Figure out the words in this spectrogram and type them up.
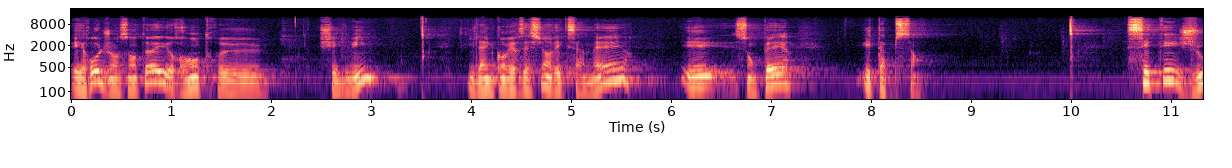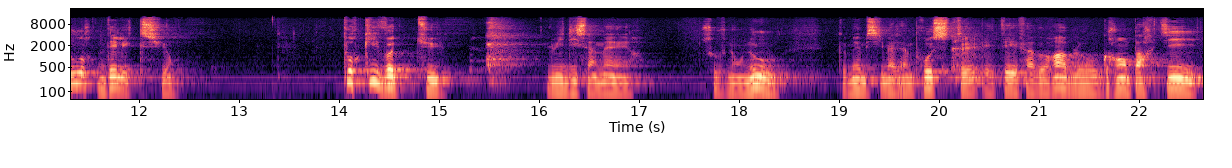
héros de Jean Santeuil rentre chez lui, il a une conversation avec sa mère et son père est absent. C'était jour d'élection. Pour qui votes-tu? lui dit sa mère. Souvenons-nous que même si Madame Proust était favorable au grand parti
